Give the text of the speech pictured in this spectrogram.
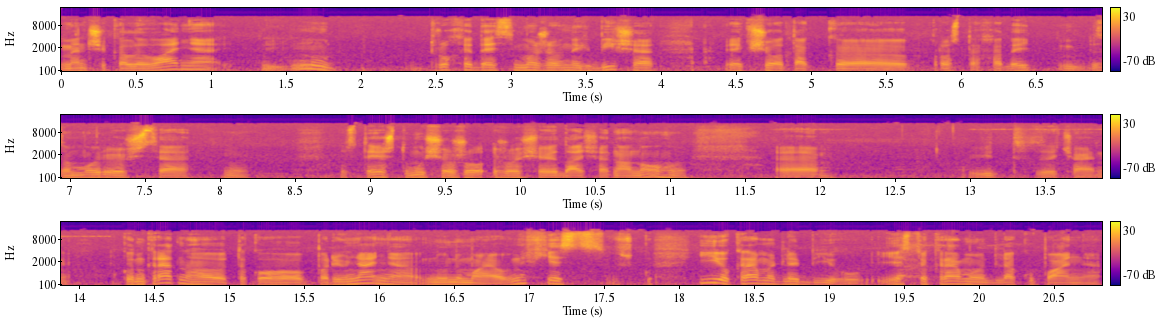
менше коливання. Ну, трохи десь може в них більше, якщо так е, просто ходить, заморюєшся, ну, устаєш, тому що жо- жорстча віддача на ногу е, від звичайних. Конкретного такого порівняння ну, немає. У них є і окремо для бігу, є окремо для купання.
